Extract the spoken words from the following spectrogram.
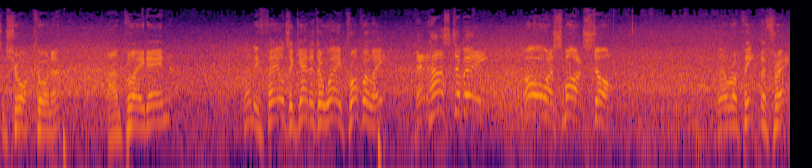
It's a short corner. And played in. Well, he failed to get it away properly. It has to be. Oh, a smart stop. They'll repeat the trick.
